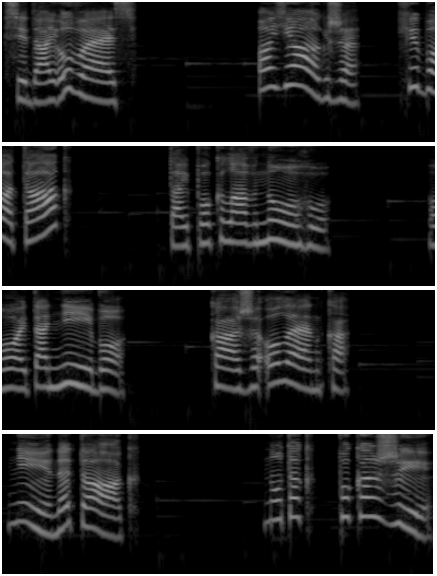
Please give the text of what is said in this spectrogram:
сідай увесь. А як же? Хіба так? Та й поклав ногу. Ой та ні, бо, каже Оленка. Ні, не так. Ну, так покажи,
